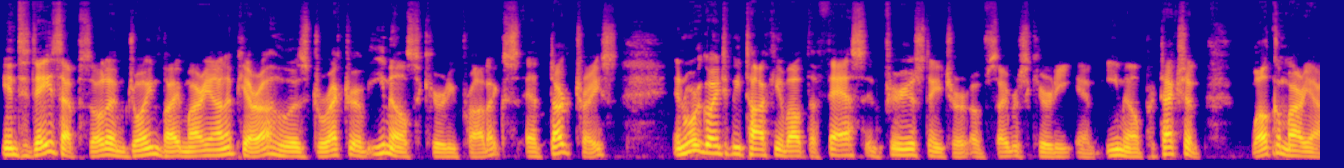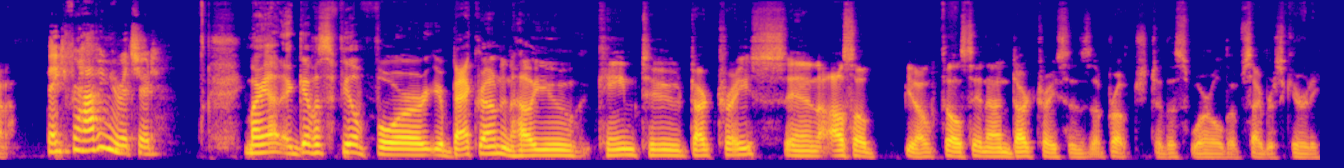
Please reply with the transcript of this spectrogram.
In today's episode, I'm joined by Mariana Pereira, who is Director of Email Security Products at Darktrace, and we're going to be talking about the fast and furious nature of cybersecurity and email protection. Welcome, Mariana. Thank you for having me, Richard. Mariana, give us a feel for your background and how you came to Darktrace, and also you know, fill us in on Darktrace's approach to this world of cybersecurity.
